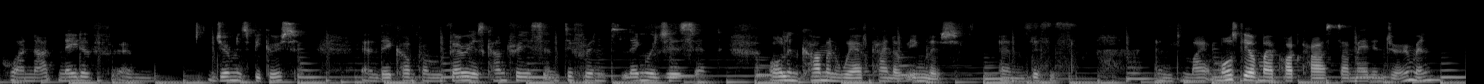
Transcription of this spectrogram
who are not native um, German speakers and they come from various countries and different languages and all in common we have kind of English. And this is and my mostly of my podcasts are made in German.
